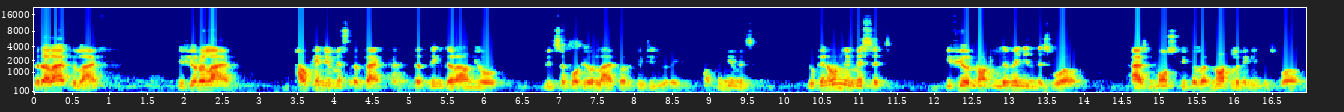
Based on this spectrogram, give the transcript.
but alive to life. If you're alive, how can you miss the fact that things around you which support your life are deteriorating? How can you miss it? You can only miss it if you're not living in this world, as most people are not living in this world.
